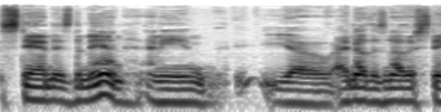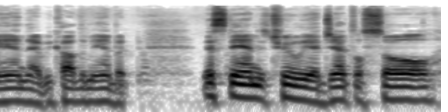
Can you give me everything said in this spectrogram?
Stan is the man. I mean, you know, I know there's another Stan that we call the man, but this Stan is truly a gentle soul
